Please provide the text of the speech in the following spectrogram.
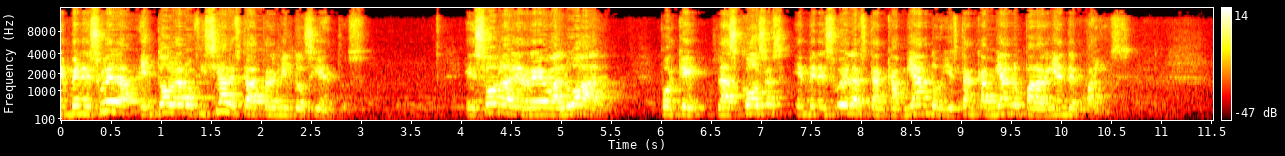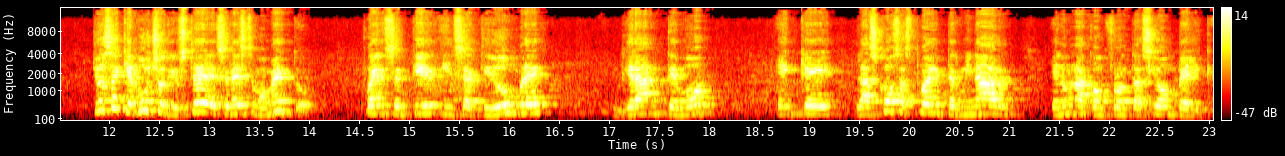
en Venezuela el dólar oficial está a 3.200. Es hora de reevaluar porque las cosas en Venezuela están cambiando y están cambiando para bien del país. Yo sé que muchos de ustedes en este momento pueden sentir incertidumbre, gran temor en que las cosas pueden terminar en una confrontación bélica.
